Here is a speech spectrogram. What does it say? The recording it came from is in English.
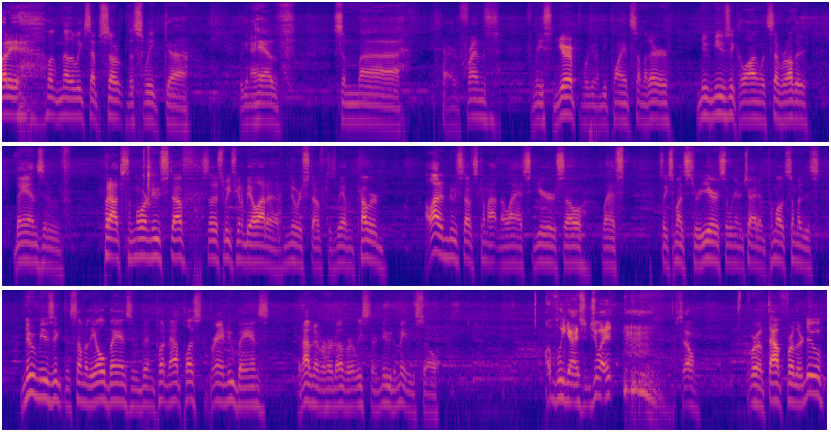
Everybody. Welcome to another week's episode. This week, uh, we're going to have some uh, friends from Eastern Europe. We're going to be playing some of their new music along with several other bands that have put out some more new stuff. So this week's going to be a lot of newer stuff because we haven't covered a lot of new stuff's come out in the last year or so, last six months to a year. So we're going to try to promote some of this new music that some of the old bands have been putting out, plus brand new bands that I've never heard of, or at least they're new to me. So hopefully you guys enjoy it. so without further ado,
